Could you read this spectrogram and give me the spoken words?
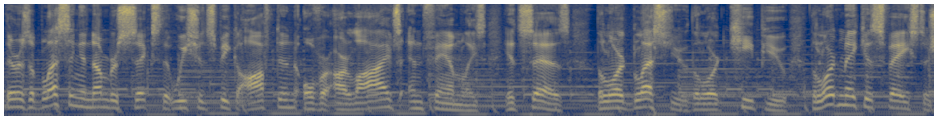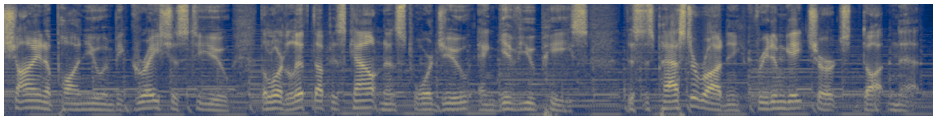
There is a blessing in Numbers six that we should speak often over our lives and families. It says, The Lord bless you, the Lord keep you, the Lord make his face to shine upon you and be gracious to you, the Lord lift up his countenance toward you and give you peace. This is Pastor Rodney, freedomgatechurch.net.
